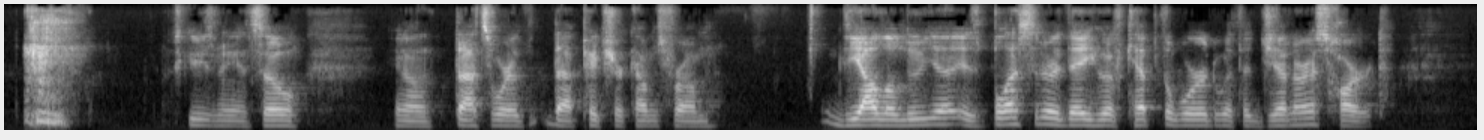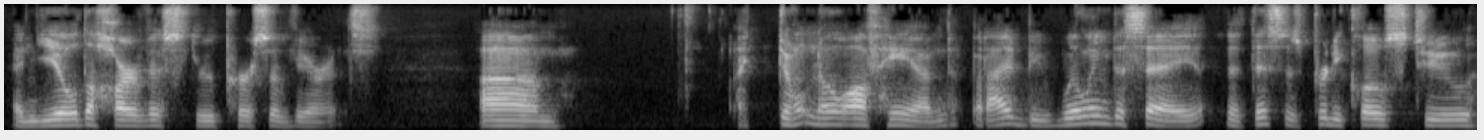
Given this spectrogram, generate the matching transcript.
Excuse me. And so you know that's where that picture comes from. The alleluia is blessed are they who have kept the word with a generous heart and yield a harvest through perseverance. Um, i don't know offhand but i'd be willing to say that this is pretty close to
